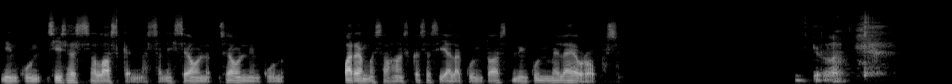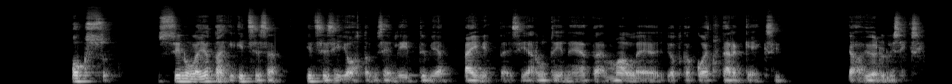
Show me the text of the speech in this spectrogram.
niin kuin sisäisessä laskennassa, niin se on, se on niin kuin paremmassa hanskassa siellä kuin taas niin kuin meillä Euroopassa. Kyllä. Onko sinulla jotakin itsensä, itsesi johtamiseen liittyviä päivittäisiä rutiineja tai malleja, jotka koet tärkeiksi ja hyödyllisiksi?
